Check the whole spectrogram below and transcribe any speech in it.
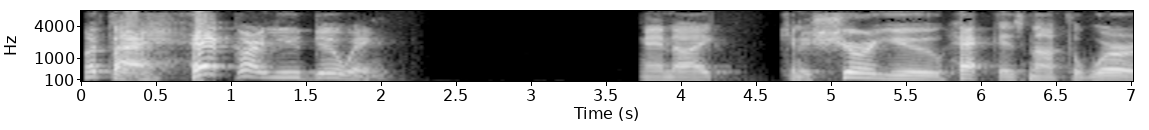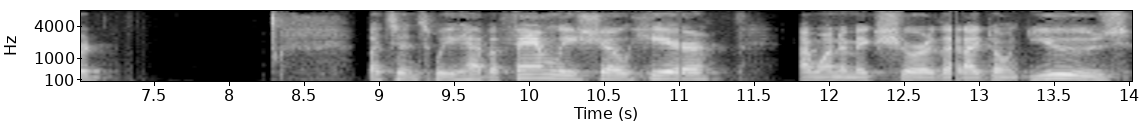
What the heck are you doing? And I can assure you, heck is not the word. But since we have a family show here, I want to make sure that I don't use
